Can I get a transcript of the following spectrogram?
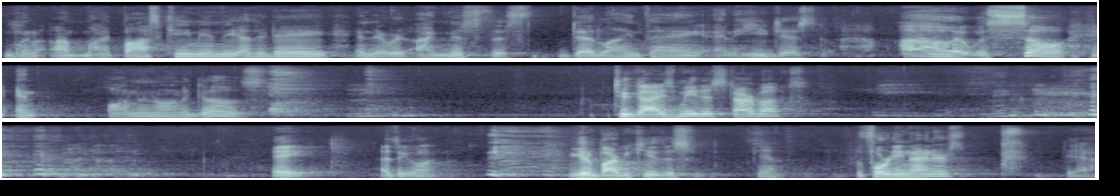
when I, my boss came in the other day, and there were, I missed this deadline thing, and he just, oh, it was so, and on and on it goes. Two guys meet at Starbucks. Hey, how's it going? You gonna barbecue this? Yeah. The 49ers? Yeah.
